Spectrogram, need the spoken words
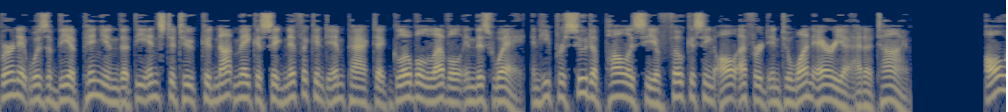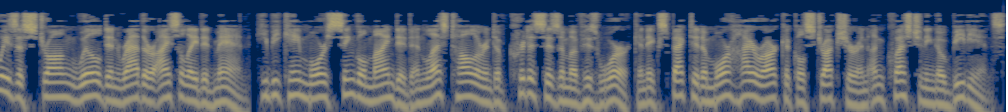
Burnet was of the opinion that the institute could not make a significant impact at global level in this way, and he pursued a policy of focusing all effort into one area at a time. Always a strong-willed and rather isolated man, he became more single-minded and less tolerant of criticism of his work and expected a more hierarchical structure and unquestioning obedience.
